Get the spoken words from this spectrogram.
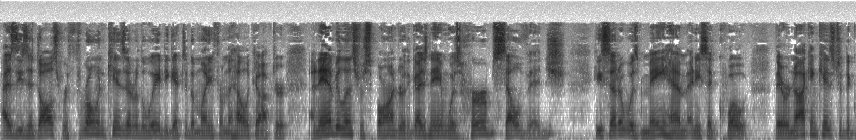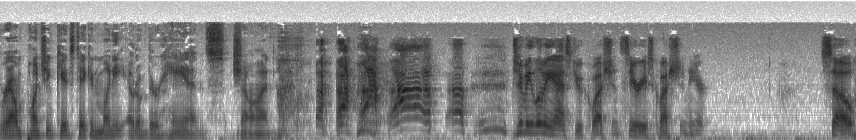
as these adults were throwing kids out of the way to get to the money from the helicopter. An ambulance responder, the guy's name was Herb Selvage. He said it was mayhem, and he said, "quote They were knocking kids to the ground, punching kids, taking money out of their hands." Sean, Jimmy, let me ask you a question. Serious question here. So,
